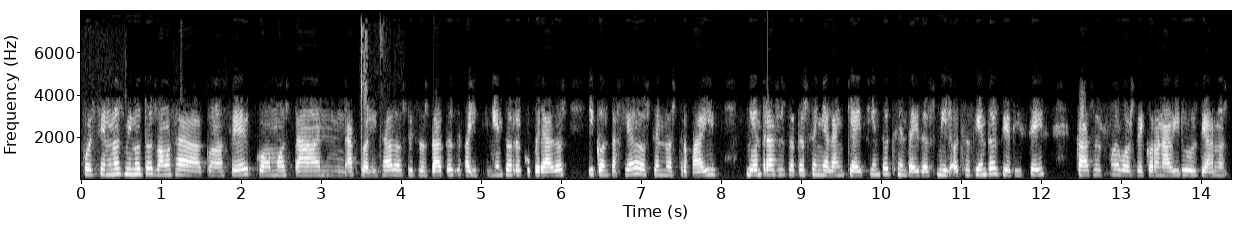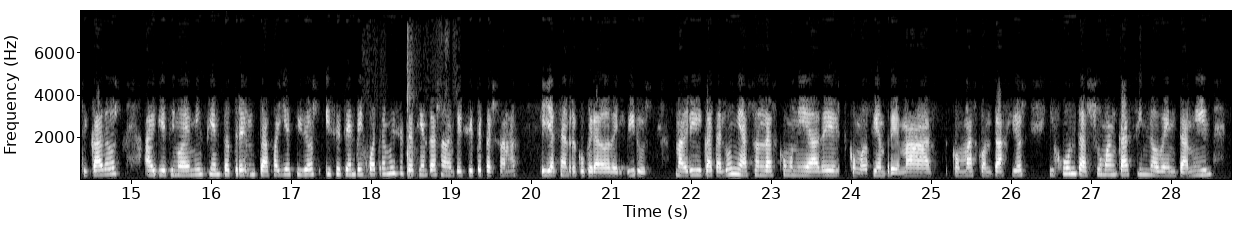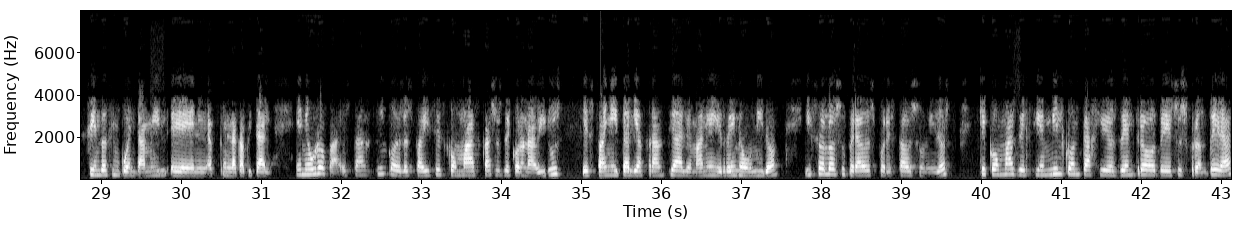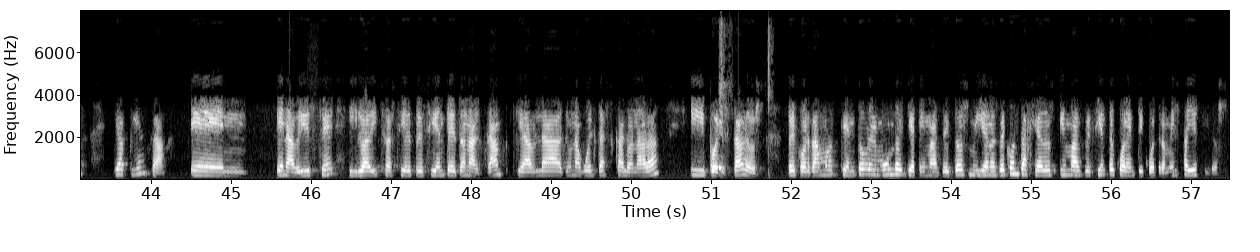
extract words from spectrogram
Pues en unos minutos vamos a conocer cómo están actualizados esos datos de fallecimientos recuperados y contagiados en nuestro país, mientras los datos señalan que hay 182.816 casos nuevos de coronavirus diagnosticados, hay 19.130 fallecidos y 74.797 personas que ya se han recuperado del virus. Madrid y Cataluña son las comunidades, como siempre, más con más contagios y juntas suman casi 90.000, siendo 50.000 en en la capital. En Europa están cinco de los países con más casos de coronavirus, España, Italia, Francia, Alemania y Reino Unido, y solo superados por Estados Unidos, que con más de 100.000 contagios dentro de sus fronteras ya piensa en, en abrirse, y lo ha dicho así el presidente Donald Trump, que habla de una vuelta escalonada y por estados. Recordamos que en todo el mundo ya hay más de dos millones de contagiados y más de 144.000 fallecidos.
